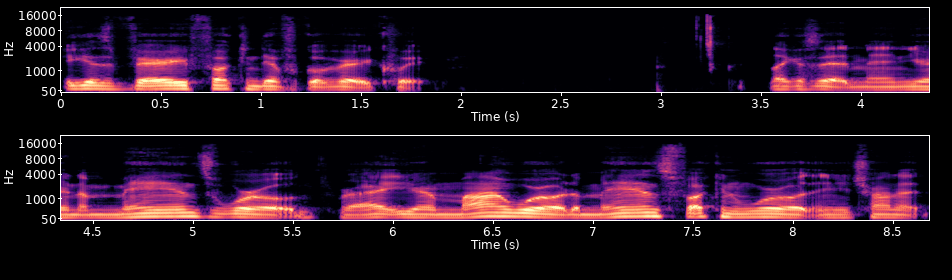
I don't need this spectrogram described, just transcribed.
It gets very fucking difficult very quick. Like I said, man, you're in a man's world, right? You're in my world, a man's fucking world, and you're trying to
